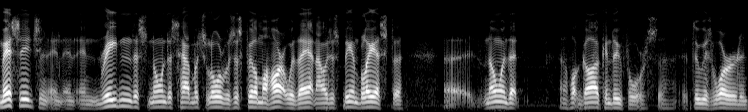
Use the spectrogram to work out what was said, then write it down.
message and, and, and, reading, just knowing just how much the Lord was just filling my heart with that, and I was just being blessed, uh, uh, knowing that uh, what God can do for us uh, through His Word. And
